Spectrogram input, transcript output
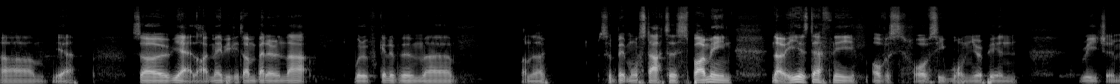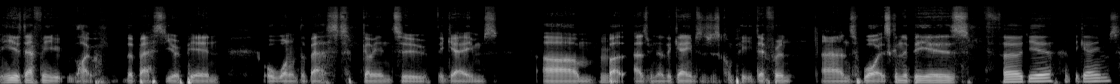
yeah. Um, yeah. So yeah, like maybe if he'd done better than that, would have given him, uh, I don't know, some bit more status. But I mean, no, he is definitely obviously obviously one European region. He is definitely like the best European or one of the best going into the games. Um, Hmm. But as we know, the games is just completely different. And what it's going to be is third year at the games.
